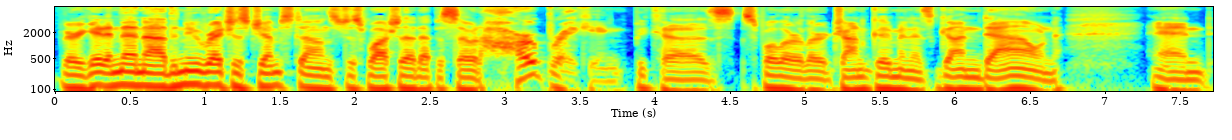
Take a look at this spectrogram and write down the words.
very good. And then uh, the new Righteous Gemstones. Just watched that episode. Heartbreaking because spoiler alert: John Goodman is gunned down, and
